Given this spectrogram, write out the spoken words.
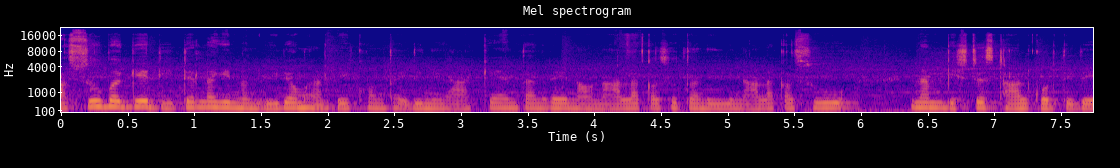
ಹಸು ಬಗ್ಗೆ ಡೀಟೇಲಾಗಿ ಇನ್ನೊಂದು ವೀಡಿಯೋ ಮಾಡಬೇಕು ಅಂತ ಇದ್ದೀನಿ. ಯಾಕೆ ಅಂತಂದರೆ ನಾವು ನಾಲ್ಕು ಹಸು ತಂದಿದ್ದೀವಿ ನಾಲ್ಕು ಹಸು ನಮ್ಗೆ ಎಷ್ಟೆಷ್ಟು ಹಾಲು ಕೊಡ್ತಿದೆ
